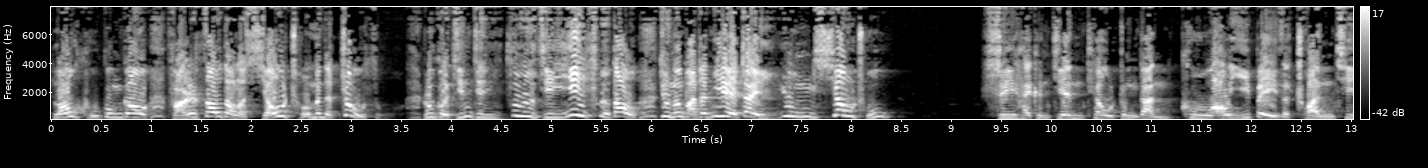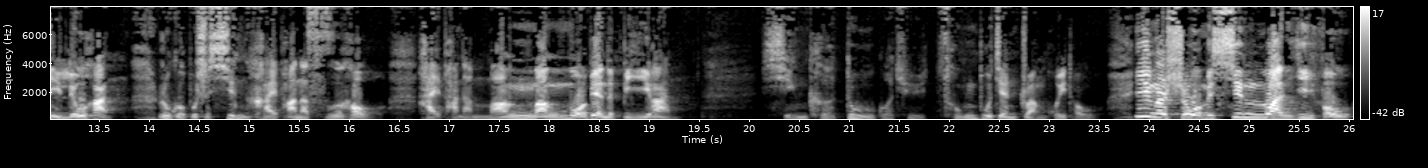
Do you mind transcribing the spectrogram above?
劳苦功高，反而遭到了小丑们的咒诅。如果仅仅自己一次刀就能把这孽债永消除，谁还肯肩挑重担，苦熬一辈子，喘气流汗？如果不是心害怕那死后，害怕那茫茫莫辨的彼岸，行可渡过去，从不见转回头，因而使我们心乱意浮。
